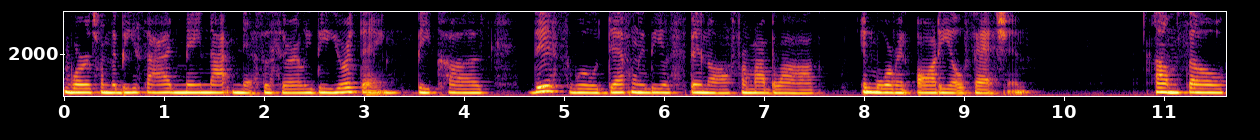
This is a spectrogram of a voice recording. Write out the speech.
words from the B side may not necessarily be your thing because this will definitely be a spinoff from my blog in more of an audio fashion. Um, so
